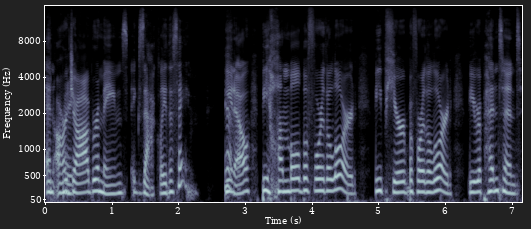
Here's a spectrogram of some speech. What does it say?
and our Right. job remains exactly the same Yeah. you know be humble before the lord be pure before the lord be repentant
